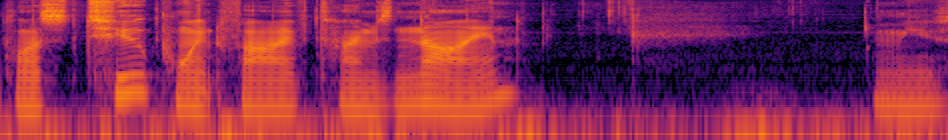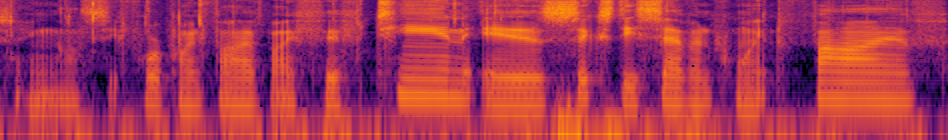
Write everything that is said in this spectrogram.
plus 2.5 times 9 I'm using, let's see, 4.5 by 15 is 67.5.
